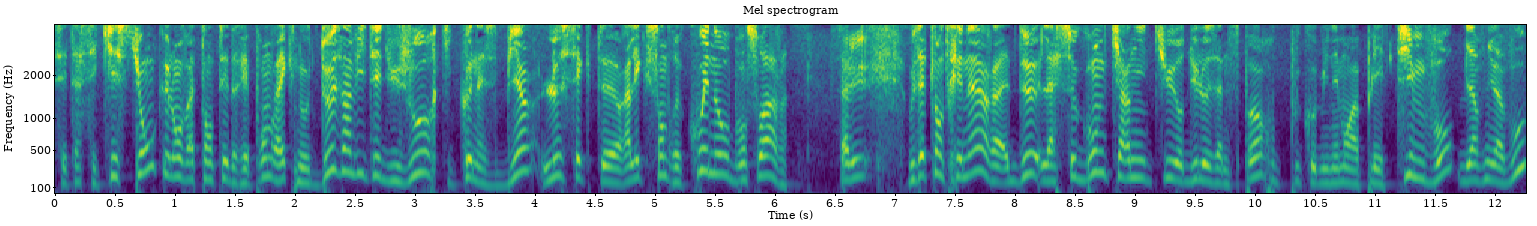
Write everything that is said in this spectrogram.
C'est à ces questions que l'on va tenter de répondre avec nos deux invités du jour qui connaissent bien le secteur. Alexandre Queno, bonsoir. Salut. Vous êtes l'entraîneur de la seconde carniture du Lausanne Sport, plus communément appelé Team Vaux. Bienvenue à vous.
